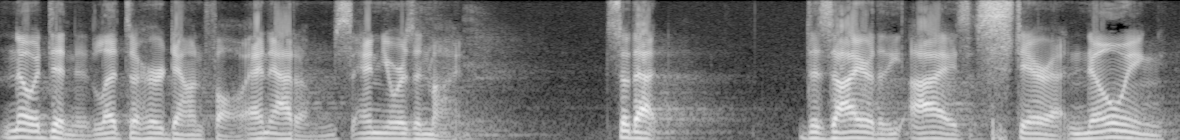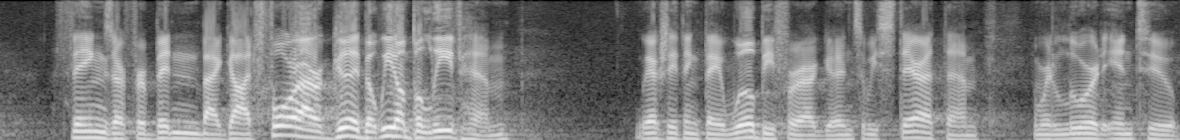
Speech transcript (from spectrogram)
No, it didn't. It led to her downfall, and Adam's, and yours and mine. So that desire that the eyes stare at, knowing things are forbidden by God for our good, but we don't believe Him. We actually think they will be for our good, and so we stare at them and we're lured into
